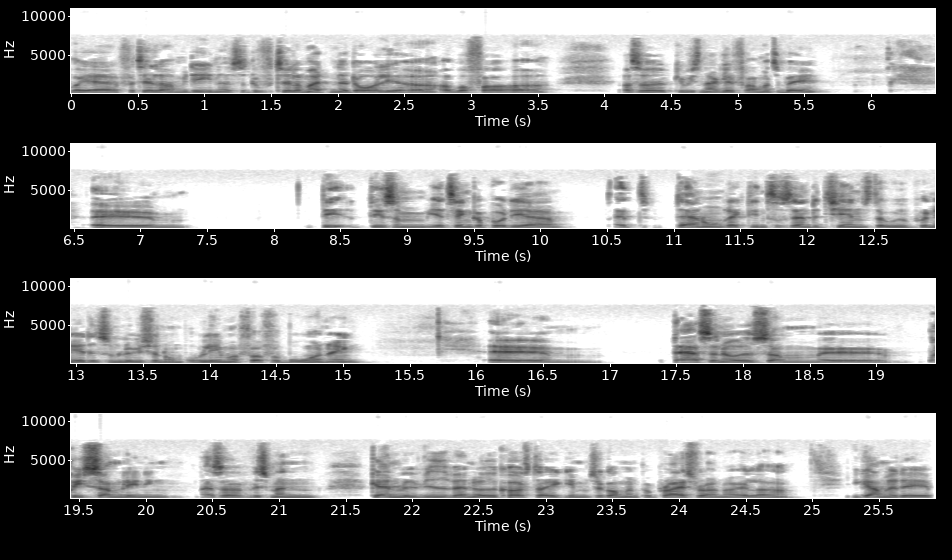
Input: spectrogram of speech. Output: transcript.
hvor jeg fortæller om ideen, og så du fortæller mig, at den er dårlig, og, og hvorfor, og, og så kan vi snakke lidt frem og tilbage. Øh, det, det som jeg tænker på, det er, at der er nogle rigtig interessante tjenester ude på nettet, som løser nogle problemer for forbrugerne. Ikke? Øh, der er så noget som øh, prissammenligning. Altså hvis man gerne vil vide, hvad noget koster, ikke, jamen, så går man på Price Runner, eller i gamle dage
